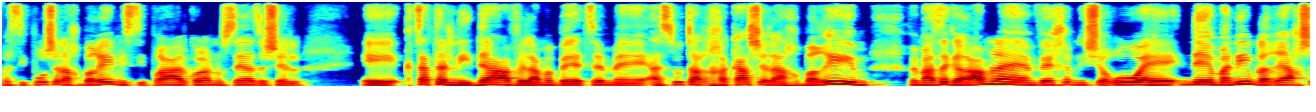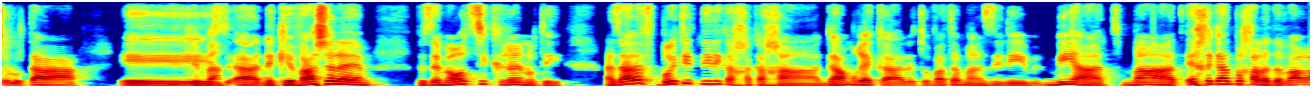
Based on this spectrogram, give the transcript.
בסיפור של העכברים היא סיפרה על כל הנושא הזה של קצת על נידה ולמה בעצם אה, עשו את ההרחקה של העכברים ומה זה גרם להם ואיך הם נשארו אה, נאמנים לריח של אותה נקבה. הנקבה שלהם וזה מאוד סקרן אותי. אז א', בואי תתני לי ככה ככה גם רקע לטובת המאזינים, מי את, מה את, איך הגעת בכלל לדבר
